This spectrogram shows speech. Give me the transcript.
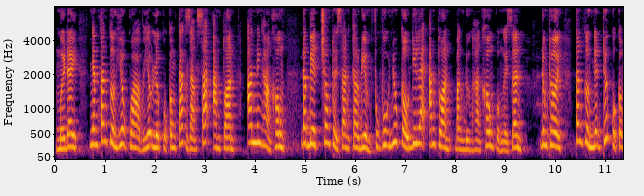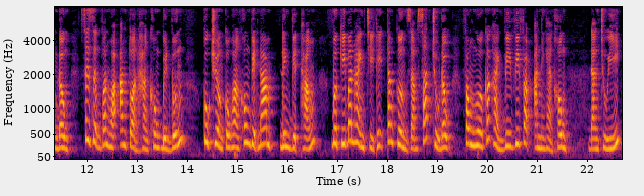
Mới đây, nhằm tăng cường hiệu quả và hiệu lực của công tác giám sát an toàn, an ninh hàng không, đặc biệt trong thời gian cao điểm phục vụ nhu cầu đi lại an toàn bằng đường hàng không của người dân, đồng thời tăng cường nhận thức của cộng đồng, xây dựng văn hóa an toàn hàng không bền vững, Cục trưởng Cục Hàng không Việt Nam Đinh Việt Thắng vừa ký ban hành chỉ thị tăng cường giám sát chủ động, phòng ngừa các hành vi vi phạm an ninh hàng không. Đáng chú ý,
